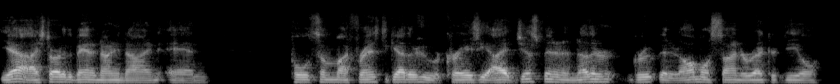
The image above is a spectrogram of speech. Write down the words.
yeah, I started the band in '99 and pulled some of my friends together who were crazy. I had just been in another group that had almost signed a record deal,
